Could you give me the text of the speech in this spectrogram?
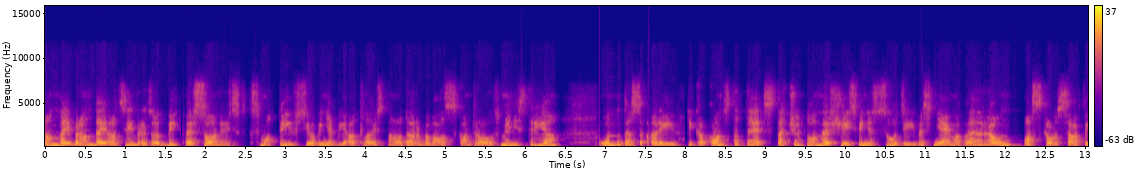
Annai Brandai acīm redzot bija personisks motīvs, jo viņa bija atlaista no darba valsts kontrolas ministrijā. Un tas arī tika konstatēts, taču tomēr šīs viņas sūdzības ņēma vērā un Maskava sāka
